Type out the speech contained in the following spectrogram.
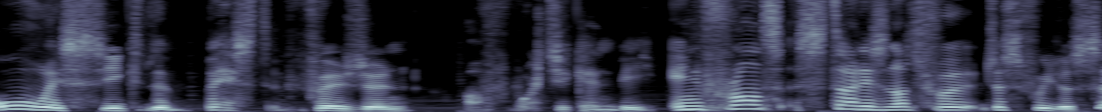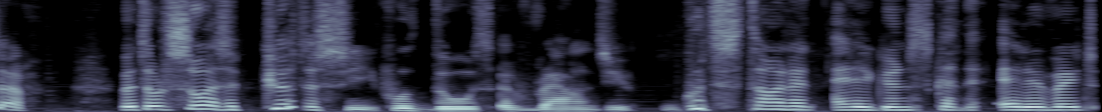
Always seek the best version of what you can be. In France, style is not for, just for yourself but also as a courtesy for those around you. Good style and elegance can elevate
